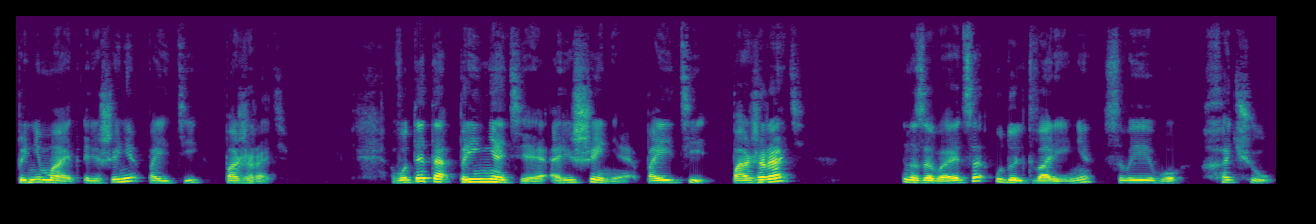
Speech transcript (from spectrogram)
принимает решение пойти пожрать. Вот это принятие решения пойти пожрать называется удовлетворение своего «хочу».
